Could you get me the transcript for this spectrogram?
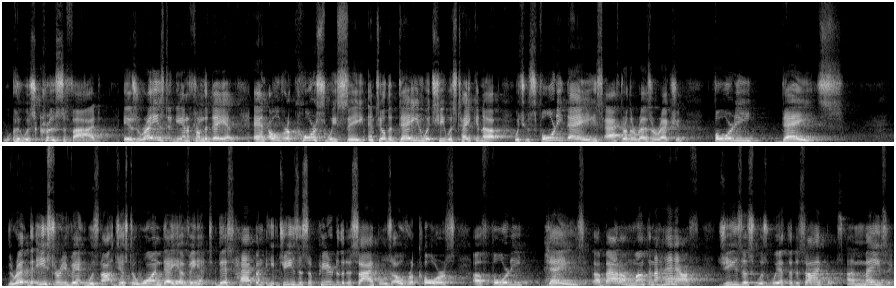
who was crucified is raised again from the dead. And over a course we see until the day in which he was taken up, which was 40 days after the resurrection. 40 days. The, re- the Easter event was not just a one day event. This happened, he, Jesus appeared to the disciples over a course of 40 days. About a month and a half, Jesus was with the disciples. Amazing.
